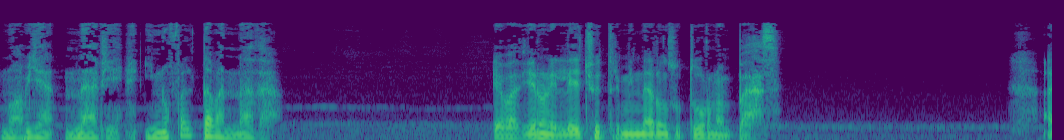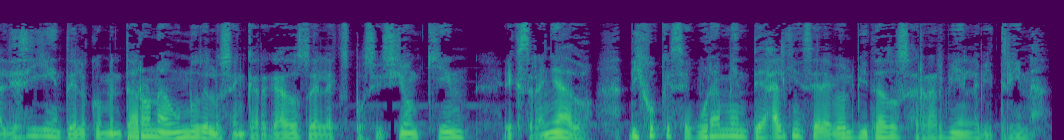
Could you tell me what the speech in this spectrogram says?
No había nadie y no faltaba nada. Evadieron el hecho y terminaron su turno en paz. Al día siguiente le comentaron a uno de los encargados de la exposición quien, extrañado, dijo que seguramente alguien se le había olvidado cerrar bien la vitrina.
